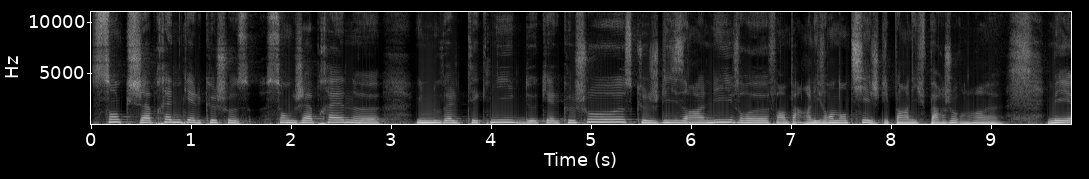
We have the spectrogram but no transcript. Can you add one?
sans que j'apprenne quelque chose, sans que j'apprenne euh, une nouvelle technique de quelque chose, que je lise un livre, euh, enfin pas un livre en entier, je lis pas un livre par jour, hein, euh, mais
